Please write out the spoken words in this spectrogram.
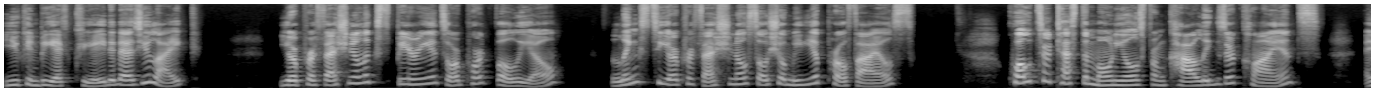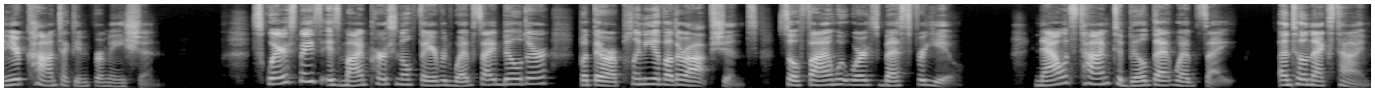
You can be as creative as you like. Your professional experience or portfolio, links to your professional social media profiles, quotes or testimonials from colleagues or clients, and your contact information. Squarespace is my personal favorite website builder, but there are plenty of other options, so find what works best for you. Now it's time to build that website. Until next time.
